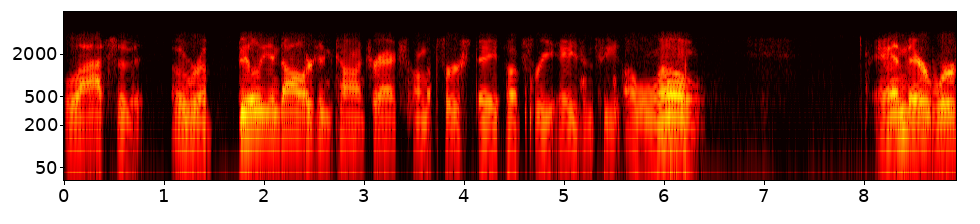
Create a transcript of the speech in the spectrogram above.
lots of it, over a billion dollars in contracts on the first day of free agency alone. And there were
